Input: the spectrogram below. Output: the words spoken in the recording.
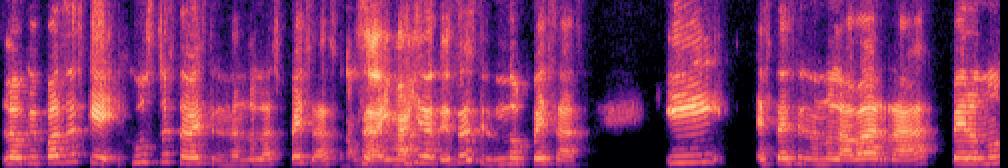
lo que pasa es que justo estaba estrenando las pesas, o sea, imagínate, estaba estrenando pesas y estaba estrenando la barra, pero no,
